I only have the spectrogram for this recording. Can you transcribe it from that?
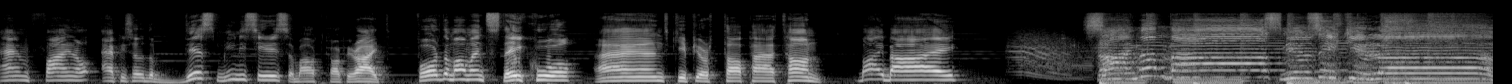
and final episode of this mini-series about copyright. For the moment, stay cool and keep your top hat on. Bye bye! Simon Mas, music you love.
